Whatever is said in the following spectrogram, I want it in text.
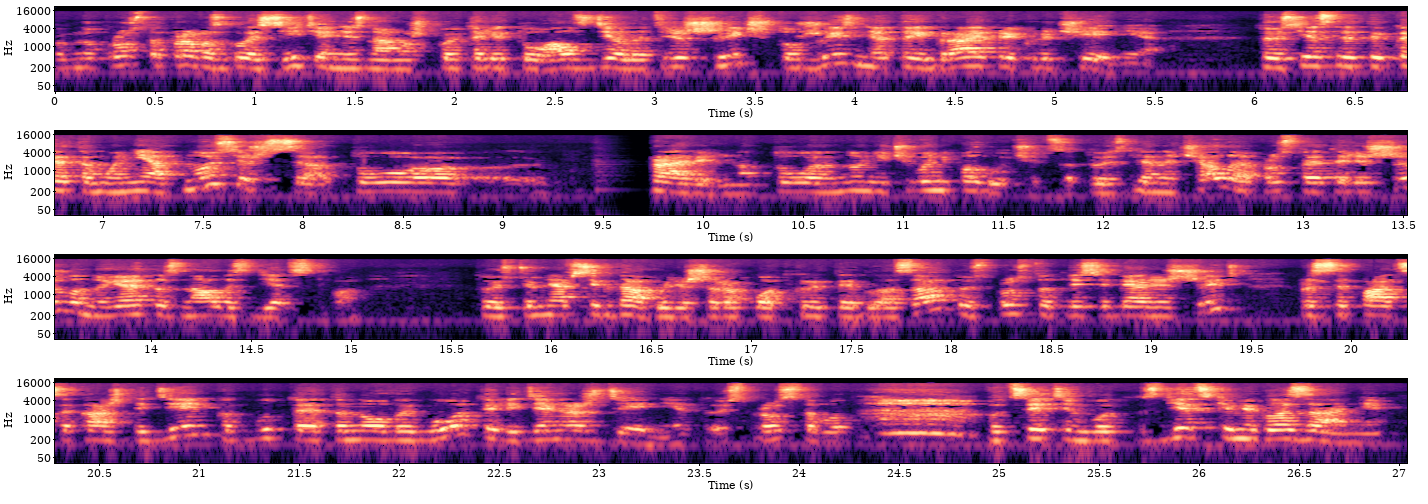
ну, просто провозгласить, я не знаю, может, какой-то ритуал сделать, решить, что жизнь – это игра и приключение. То есть, если ты к этому не относишься, то правильно, то ну, ничего не получится. То есть для начала я просто это решила, но я это знала с детства. То есть у меня всегда были широко открытые глаза, то есть просто для себя решить, просыпаться каждый день, как будто это Новый год или день рождения. То есть просто вот, вот с этим вот, с детскими глазами.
